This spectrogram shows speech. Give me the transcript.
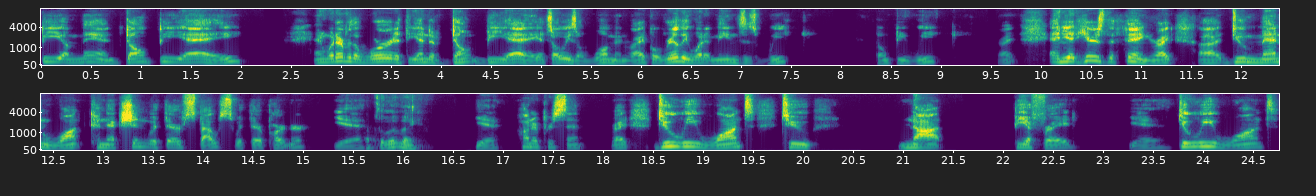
be a man don't be a. And whatever the word at the end of don't be a it's always a woman right? But really what it means is weak. Don't be weak right? And yet here's the thing right? Uh, do men want connection with their spouse with their partner? Yeah. Absolutely. Yeah 100% right? Do we want to not be afraid? Yeah. Do we want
